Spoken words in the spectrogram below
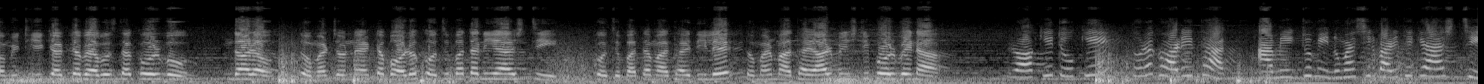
আমি ঠিক একটা ব্যবস্থা করব। দাঁড়াও তোমার জন্য একটা বড় কচু পাতা নিয়ে আসছি। কচু পাতা মাথায় দিলে তোমার মাথায় আর বৃষ্টি পড়বে না। রকি টুকি তোরা ঘরেই থাক। আমি একটু মিনু মাসির বাড়ি থেকে আসছি।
